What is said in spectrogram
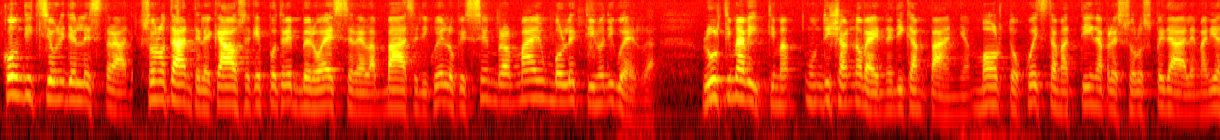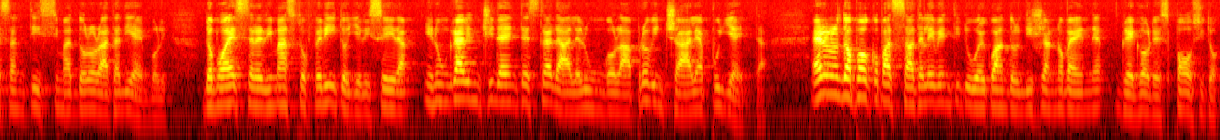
condizioni delle strade. Sono tante le cause che potrebbero essere alla base di quello che sembra ormai un bollettino di guerra. L'ultima vittima, un diciannovenne di campagna, morto questa mattina presso l'ospedale Maria Santissima Addolorata di Eboli, dopo essere rimasto ferito ieri sera in un grave incidente stradale lungo la provinciale a Puglietta. Erano da poco passate le 22 quando il diciannovenne, Gregorio Esposito,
